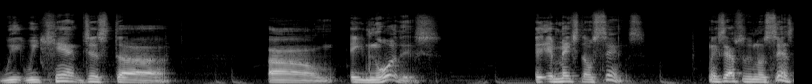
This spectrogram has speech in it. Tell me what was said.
we we can't just uh, um, ignore this. It, it makes no sense. Makes absolutely no sense.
